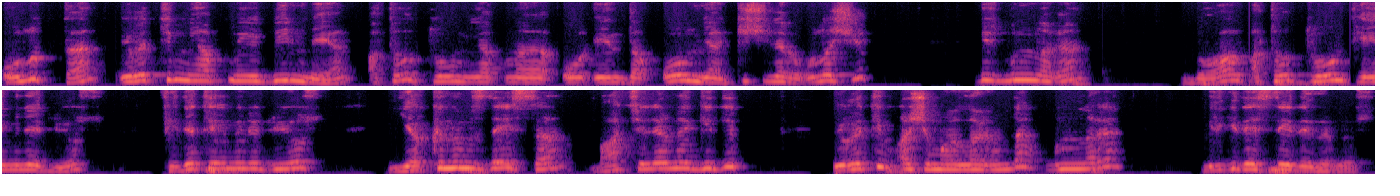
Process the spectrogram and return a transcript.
olup da üretim yapmayı bilmeyen, atalık tohum yapma o elinde olmayan kişilere ulaşıp biz bunlara doğal atalık tohum temin ediyoruz. Fide temin ediyoruz. Yakınımızdaysa bahçelerine gidip üretim aşamalarında bunlara bilgi desteği de veriyoruz.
